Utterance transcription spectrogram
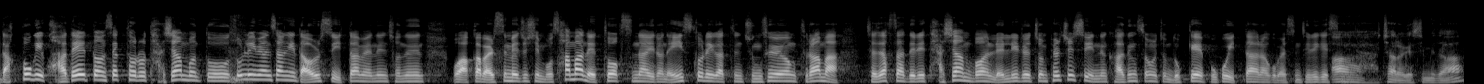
낙폭이 과대했던 섹터로 다시 한번 또 쏠림 현상이 나올 수 있다면은 저는 뭐 아까 말씀해주신 뭐 사마 네트워크스나 이런 A 스토리 같은 중소형 드라마 제작사들이 다시 한번 랠리를 좀 펼칠 수 있는 가능성을 좀 높게 보고 있다라고 말씀드리겠습니다. 아, 잘 알겠습니다.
